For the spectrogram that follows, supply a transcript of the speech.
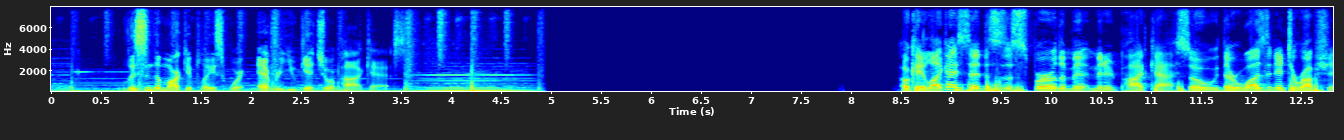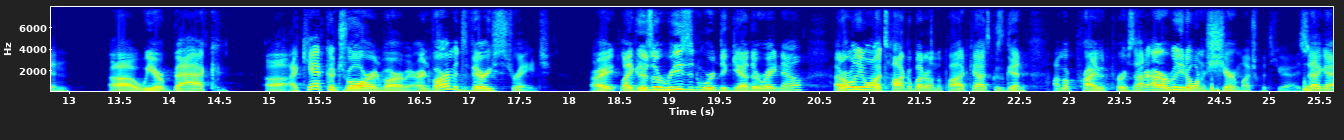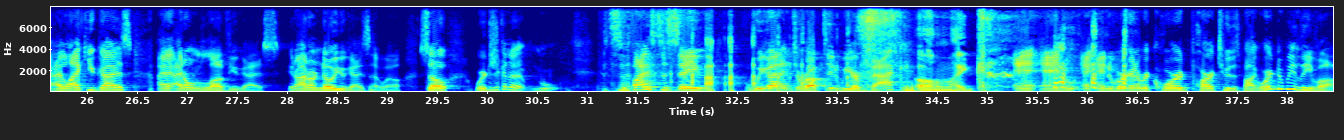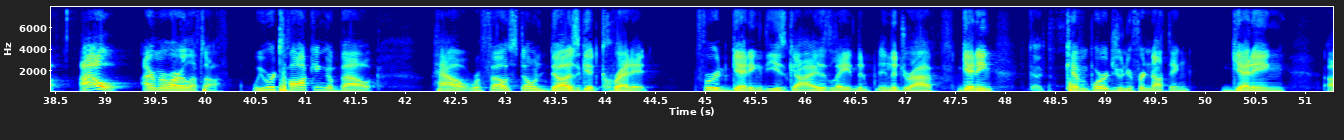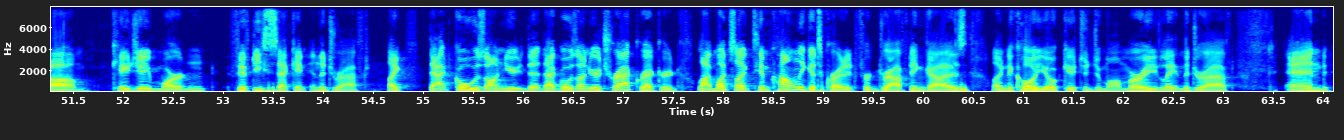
Listen to Marketplace wherever you get your podcasts. Okay, like I said, this is a spur of the minute podcast. So there was an interruption. Uh, we are back. Uh, I can't control our environment. Our environment's very strange. All right, like there's a reason we're together right now. I don't really want to talk about it on the podcast because again, I'm a private person. I, don't- I really don't want to share much with you guys. I, I like you guys. I, I don't love you guys. You know, I don't know you guys that well. So we're just gonna suffice to say, we got interrupted. We are back Oh my god. and, and and we're gonna record part two of this podcast. Where did we leave off? I, oh, I remember where I left off. We were talking about how Rafael Stone does get credit for getting these guys late in the, in the draft, getting Kevin Porter Jr. for nothing, getting um, KJ Martin 52nd in the draft. Like that goes on your that, that goes on your track record. Like much like Tim Connolly gets credit for drafting guys like Nikola Jokic and Jamal Murray late in the draft, and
